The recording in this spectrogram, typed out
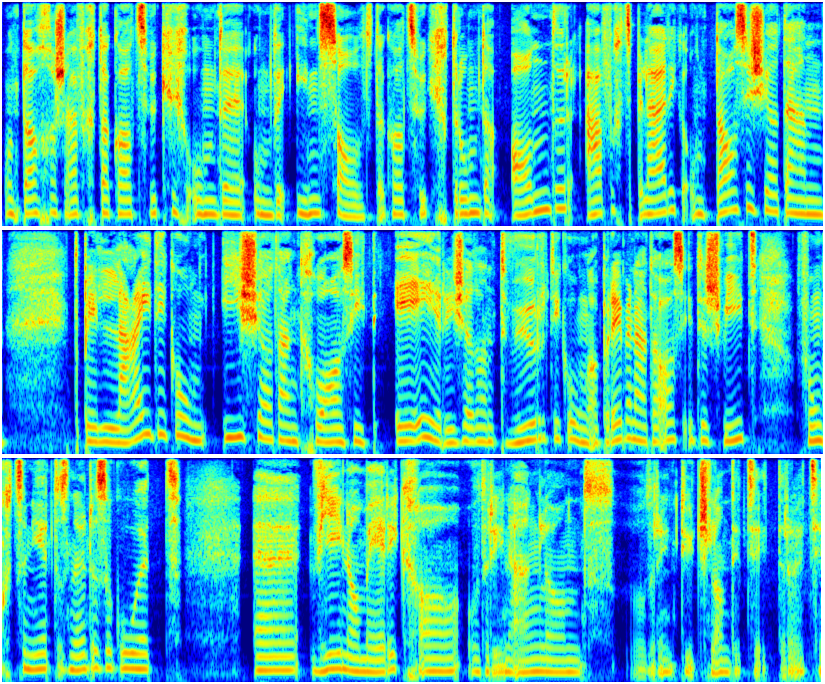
und da, da geht es wirklich um den, um den Insult. Da geht es wirklich darum, den anderen einfach zu beleidigen. Und das ist ja dann, die Beleidigung ist ja dann quasi die Ehre, ist ja dann die Würdigung. Aber eben auch das in der Schweiz funktioniert das nicht so gut äh, wie in Amerika oder in England oder in Deutschland etc. etc.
